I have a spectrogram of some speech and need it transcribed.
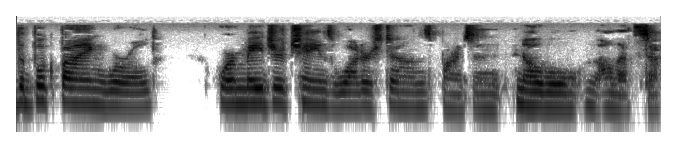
the book buying world or major chains, Waterstones, Barnes and Noble, and all that stuff.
